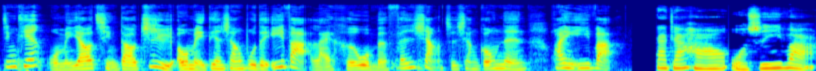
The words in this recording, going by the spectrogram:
今天我们邀请到智宇欧美电商部的 Eva 来和我们分享这项功能。欢迎 Eva。大家好，我是 Eva。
